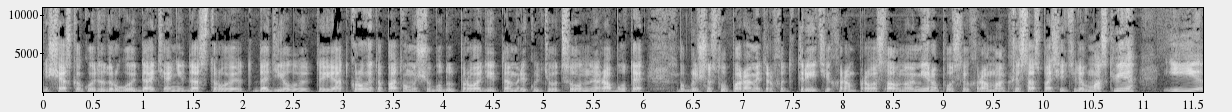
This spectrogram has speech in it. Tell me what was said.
сейчас какой-то другой дате они достроят, доделают и откроют, а потом еще будут проводить там рекультивационные работы. По большинству параметров это третий храм православного мира после храма Христа Спасителя в Москве и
